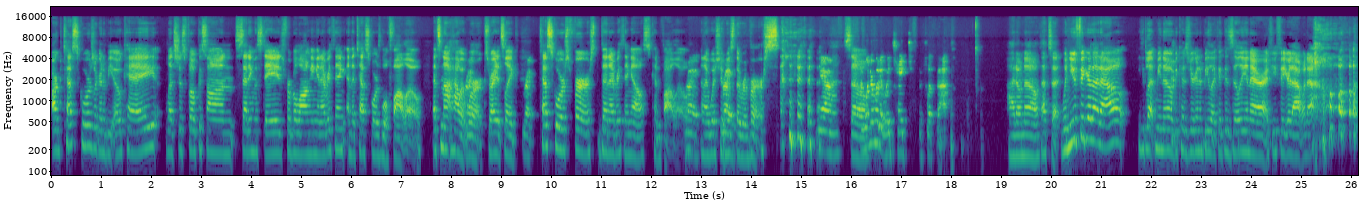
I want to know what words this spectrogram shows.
our test scores are going to be okay. Let's just focus on setting the stage for belonging and everything, and the test scores will follow. That's not how it Right. works, right? It's like Right. test scores first, then everything else can follow. Right. And I wish it was the reverse. Yeah. So I wonder what it would take to flip that. I don't know. That's it. When you figure that out, you let me know because you're going to be like a gazillionaire if you figure that one out.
